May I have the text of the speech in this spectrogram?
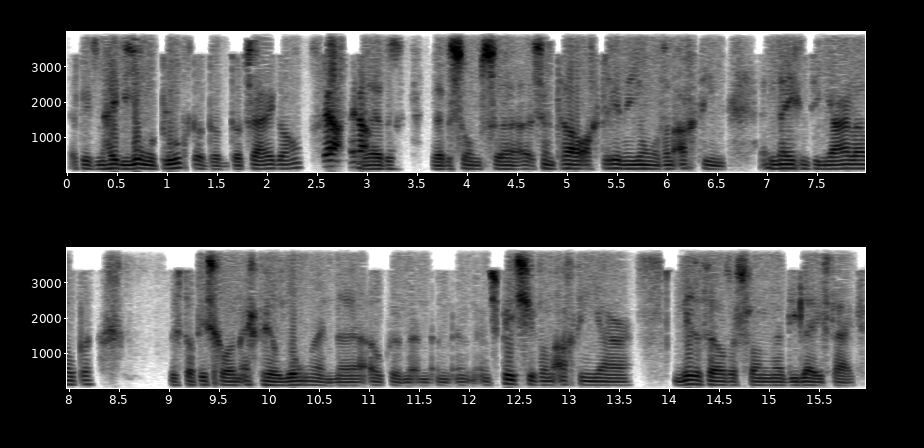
het is een hele jonge ploeg, dat, dat, dat zei ik al. Ja, ja. We, hebben, we hebben soms centraal achterin een jongen van 18 en 19 jaar lopen. Dus dat is gewoon echt heel jong. En ook een, een, een, een spitsje van 18 jaar. Middenvelders van uh, die leeftijd.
